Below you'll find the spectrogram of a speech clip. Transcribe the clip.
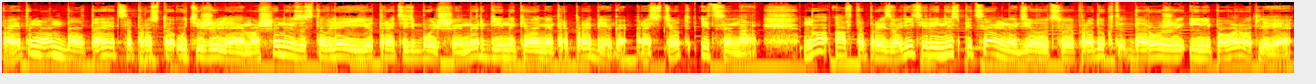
Поэтому он болтается, просто утяжеляя машину и заставляя ее тратить больше энергии на километр пробега. Растет и цена. Но автопроизводители не специально делают свой продукт дороже и неповоротливее.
